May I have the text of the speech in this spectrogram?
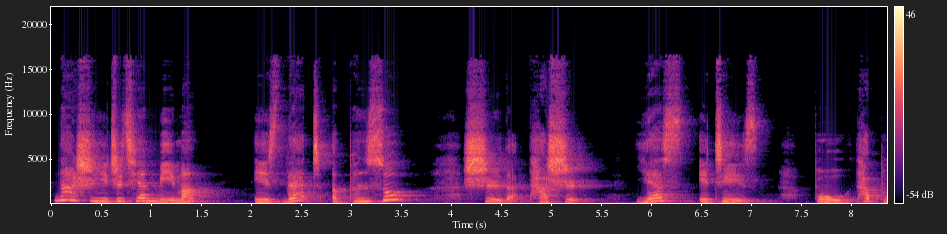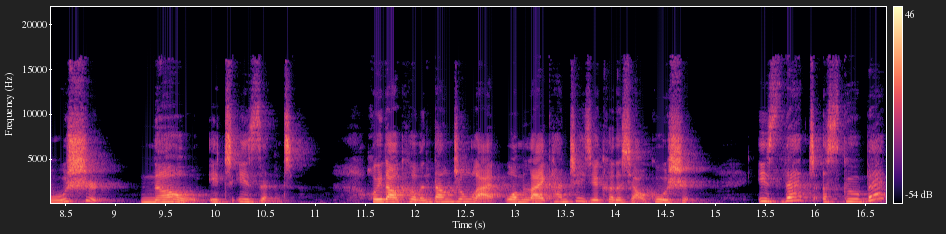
那是一支铅笔吗？Is that a pencil？是的，它是。Yes, it is。不，它不是。No, it isn't。回到课文当中来，我们来看这节课的小故事。Is that a school bag？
